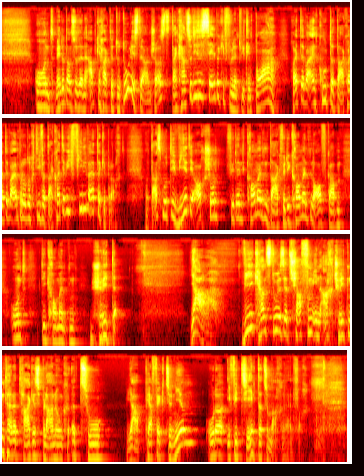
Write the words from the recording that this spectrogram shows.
Und wenn du dann so deine abgehackte To-Do-Liste anschaust, dann kannst du dieses selbe Gefühl entwickeln. Boah, heute war ein guter Tag, heute war ein produktiver Tag, heute habe ich viel weitergebracht. Und das motiviert dir auch schon für den kommenden Tag, für die kommenden Aufgaben und die kommenden Schritte. Ja, wie kannst du es jetzt schaffen, in acht Schritten deine Tagesplanung äh, zu ja, perfektionieren oder effizienter zu machen einfach?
